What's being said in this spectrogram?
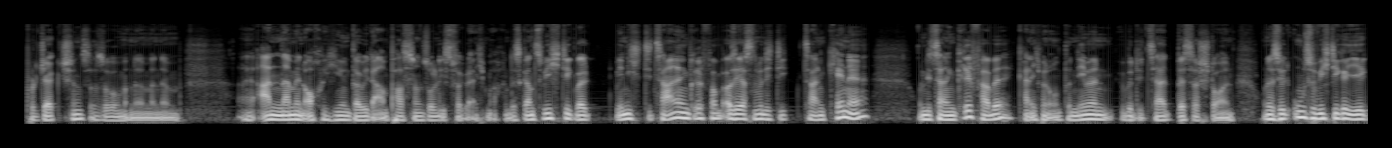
Projections, also meine, meine äh, Annahmen auch hier und da wieder anpassen und soll Ist-Vergleich machen. Das ist ganz wichtig, weil wenn ich die Zahlen im Griff habe, also erstens, wenn ich die Zahlen kenne, und die Zahlen im Griff habe, kann ich mein Unternehmen über die Zeit besser steuern. Und es wird umso wichtiger, je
